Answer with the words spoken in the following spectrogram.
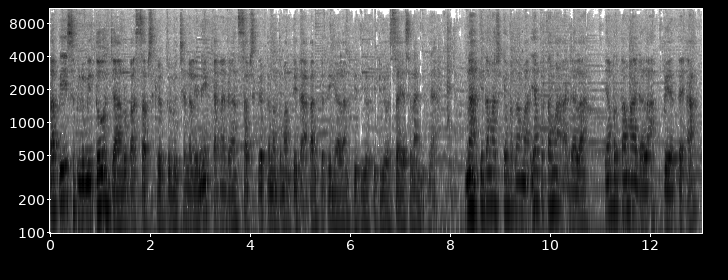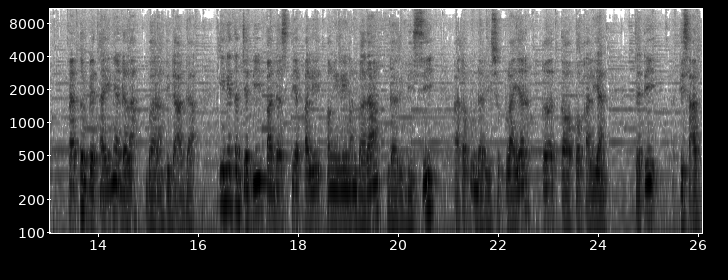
Tapi sebelum itu jangan lupa subscribe dulu channel ini karena dengan subscribe teman-teman tidak akan ketinggalan video-video saya selanjutnya. Nah kita masuk yang pertama. Yang pertama adalah yang pertama adalah BTA retur beta ini adalah barang tidak ada ini terjadi pada setiap kali pengiriman barang dari DC ataupun dari supplier ke toko kalian. Jadi di saat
